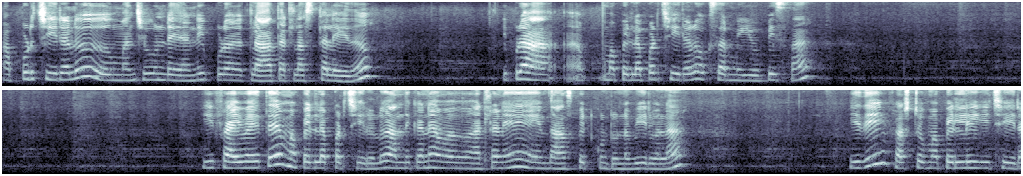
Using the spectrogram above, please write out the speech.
అప్పుడు చీరలు మంచిగా ఉండేదండి ఇప్పుడు ఆ క్లాత్ అట్లా వస్తలేదు. ఇప్పుడు మా పిల్లప్పటి చీరలు ఒకసారి మీకు చూపిస్తాను ఈ ఫైవ్ అయితే మా పెళ్ళప్పటి చీరలు. అందుకనే అట్లనే దాసి పెట్టుకుంటున్న బీరువల. ఇది ఫస్ట్ మా పెళ్ళి ఈ చీర.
